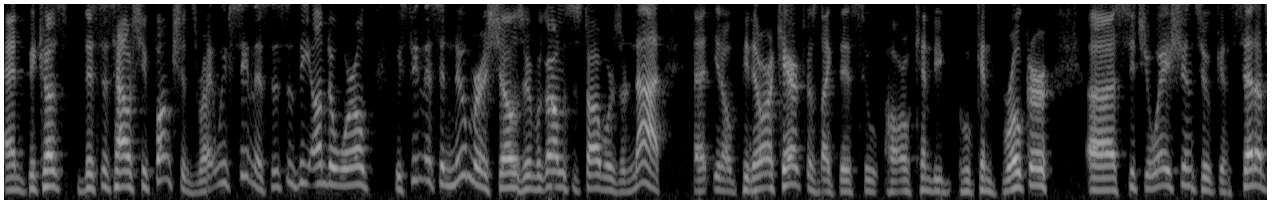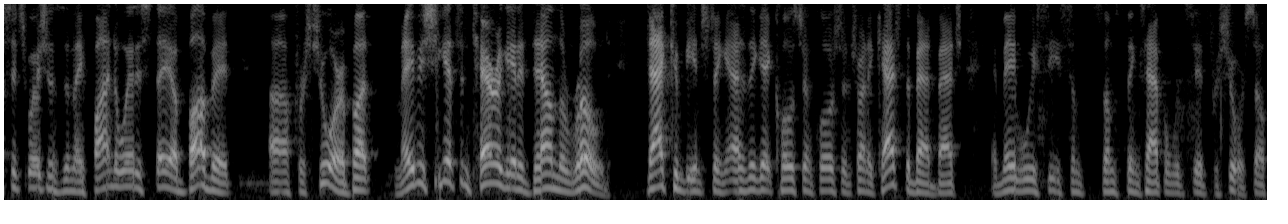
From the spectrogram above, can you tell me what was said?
And because this is how she functions, right? We've seen this. This is the underworld. We've seen this in numerous shows, regardless of Star Wars or not. That you know, there are characters like this who can be who can broker uh, situations, who can set up situations, and they find a way to stay above it uh, for sure. But maybe she gets interrogated down the road. That could be interesting as they get closer and closer to trying to catch the Bad Batch, and maybe we see some some things happen with Cid for sure. So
